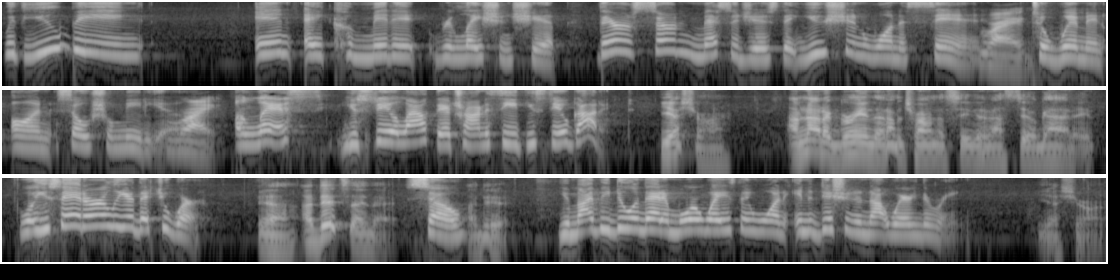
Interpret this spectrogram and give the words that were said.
with you being in a committed relationship, there are certain messages that you shouldn't want to send right. to women on social media. Right. Unless you're still out there trying to see if you still got it. Yes, Your Honor. I'm not agreeing that I'm trying to see that I still got it. Well, you said earlier that you were. Yeah, I did say that. So I did. You might be doing that in more ways than one, in addition to not wearing the ring. Yes, Your Honor.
